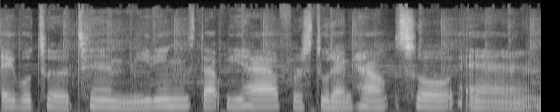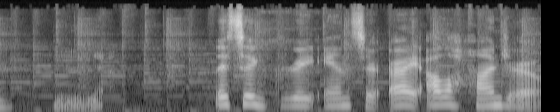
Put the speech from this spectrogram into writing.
able to attend meetings that we have for student council and yeah. That's a great answer. All right, Alejandro.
